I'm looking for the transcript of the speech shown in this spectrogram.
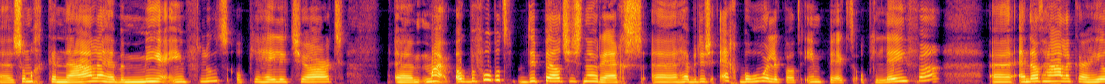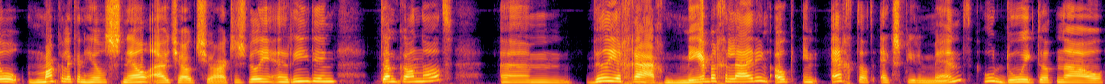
Uh, sommige kanalen hebben meer invloed op je hele chart. Uh, maar ook bijvoorbeeld de pijltjes naar rechts uh, hebben dus echt behoorlijk wat impact op je leven. en dat haal ik er heel makkelijk en heel snel uit jouw chart. Dus wil je een reading, dan kan dat. Um, wil je graag meer begeleiding, ook in echt dat experiment? Hoe doe ik dat nou?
